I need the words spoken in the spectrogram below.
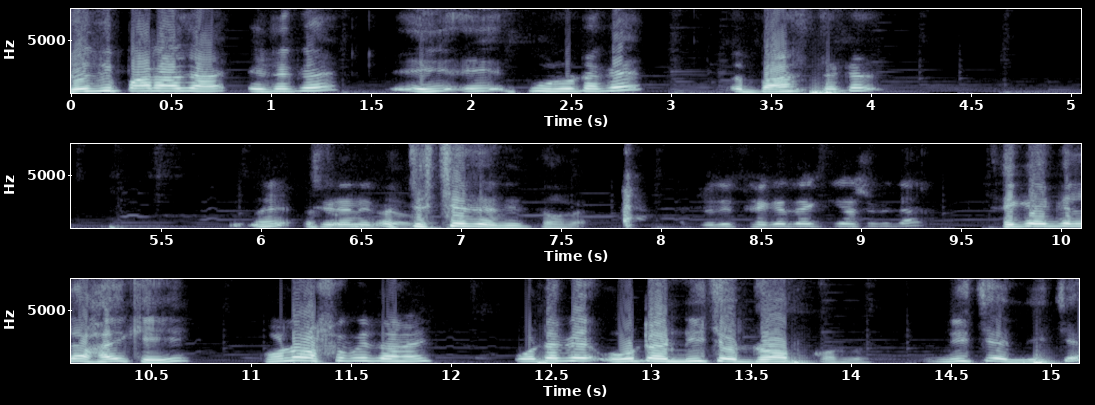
যদি পারা যায় এটাকে এই এই পুরোটাকে বাঁশ থেকে ছিঁড়ে নিতে ছেড়ে দিতে হবে। যদি থেকে যায় কি অসুবিধা? থেকে গেলে হয় কি, কোনো অসুবিধা নেই, ওটাকে, ওটা নিচে ড্রপ করবে, নিচে নিচে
